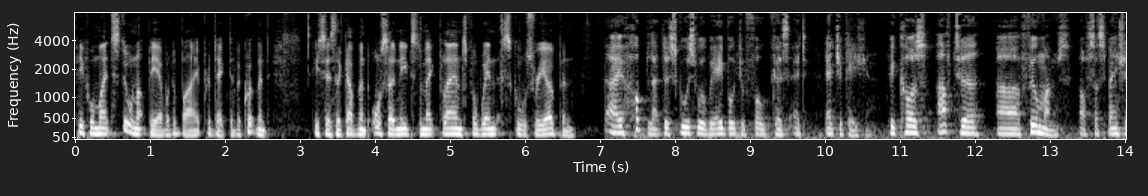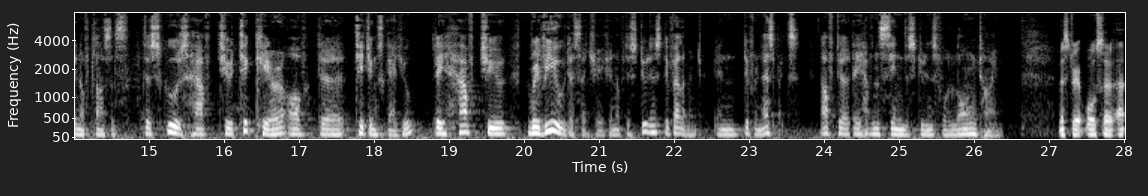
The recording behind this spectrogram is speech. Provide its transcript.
people might still not be able to buy protective equipment. He says the government also needs to make plans for when schools reopen. I hope that the schools will be able to focus at education because after a few months of suspension of classes, the schools have to take care of the teaching schedule. They have to review the situation of the students' development in different aspects after they haven't seen the students for a long time. Mr. Ip also uh,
